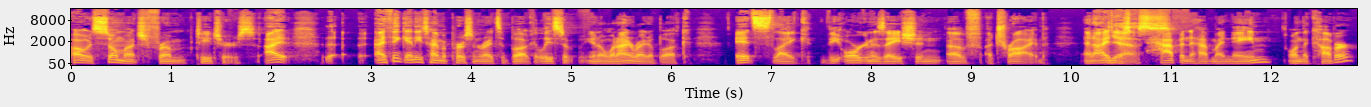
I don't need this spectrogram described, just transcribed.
Oh, it's so much from teachers. I I think anytime a person writes a book, at least you know when I write a book, it's like the organization of a tribe, and I yes. just happen to have my name on the cover.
